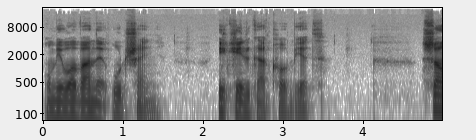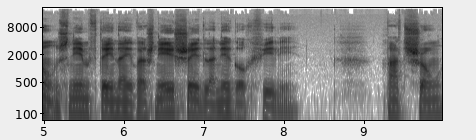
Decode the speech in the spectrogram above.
umiłowany uczeń i kilka kobiet. Są z nim w tej najważniejszej dla niego chwili. Patrzą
